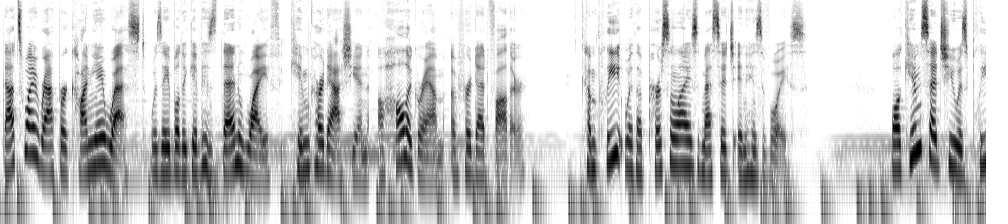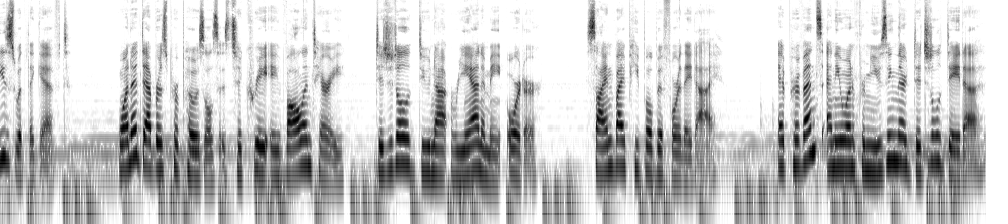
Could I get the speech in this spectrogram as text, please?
That's why rapper Kanye West was able to give his then wife, Kim Kardashian, a hologram of her dead father, complete with a personalized message in his voice. While Kim said she was pleased with the gift, one of Debra's proposals is to create a voluntary digital do not reanimate order, signed by people before they die. It prevents anyone from using their digital data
